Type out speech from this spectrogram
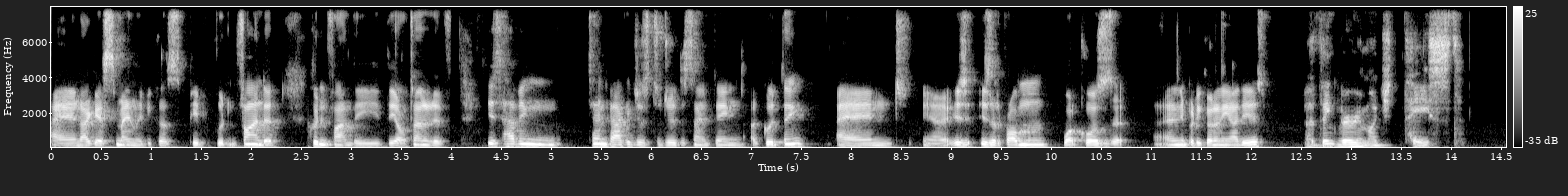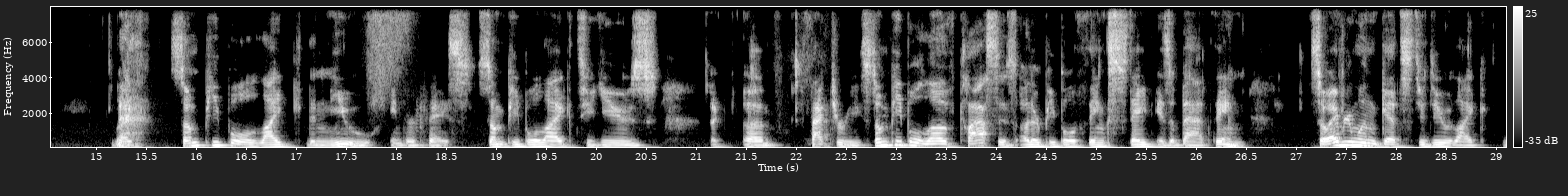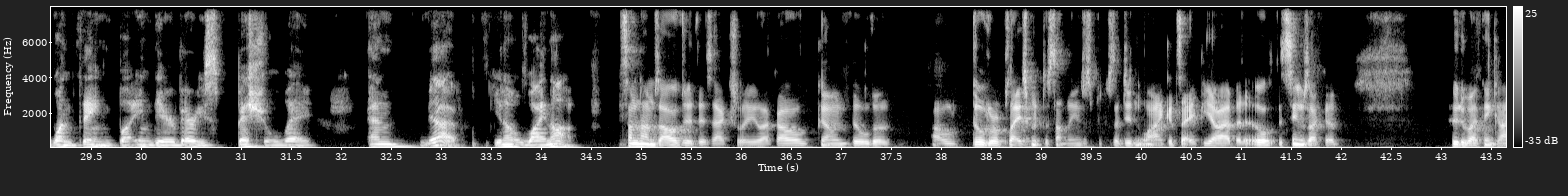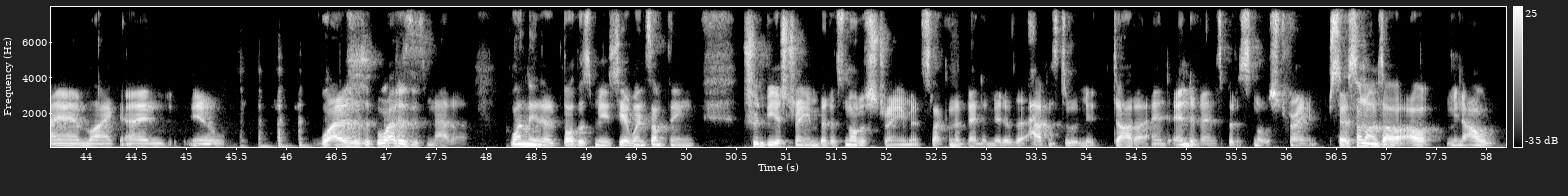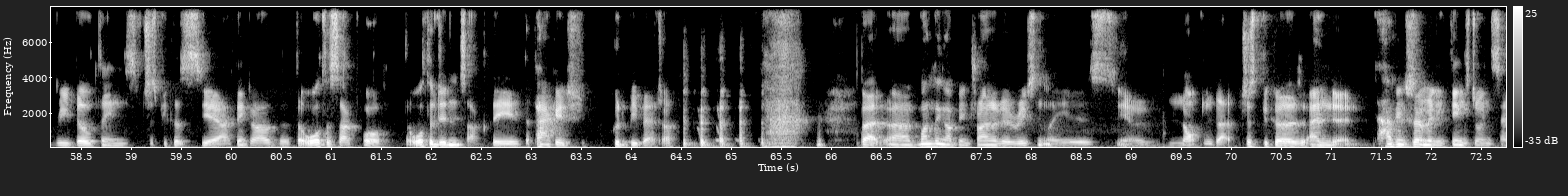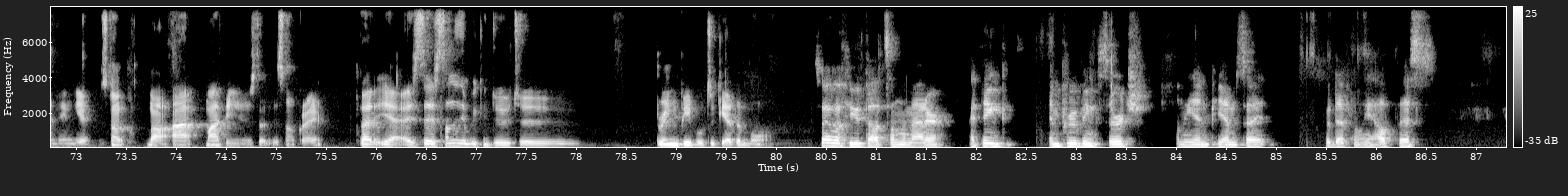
And I guess mainly because people couldn't find it, couldn't find the, the alternative. Is having 10 packages to do the same thing a good thing? And you know, is, is it a problem? What causes it? Anybody got any ideas? I think very much taste. Like some people like the new interface. Some people like to use um, factories. Some people love classes. Other people think state is a bad thing. So everyone gets to do like one thing, but in their very special way. And yeah, you know, why not? Sometimes I'll do this actually. Like I'll go and build a I'll build a replacement to something just because I didn't like its API. But it, it seems like a who do I think I am? Like, and you know, why does this, why does this matter? One thing that bothers me is yeah, when something should be a stream, but it's not a stream. It's like an event emitter that happens to emit data and end events, but it's not a stream. So sometimes I'll, I'll I mean, I'll rebuild things just because yeah, I think oh, the, the author sucked, or the author didn't suck. The the package could be better. But uh, one thing I've been trying to do recently is, you know, not do that. Just because, and, having so many things doing the same thing, yeah, it's not. Well, I, my opinion is that it's not great. But yeah, is there something that we can do to bring people together more? So I have a few thoughts on the matter. I think improving search on the npm site would definitely help this.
